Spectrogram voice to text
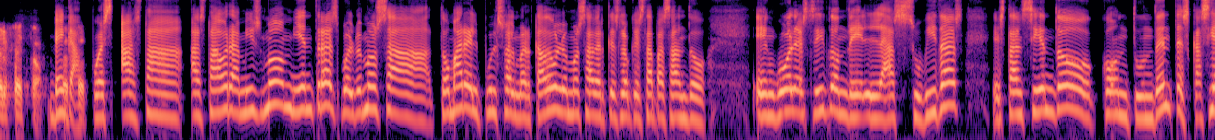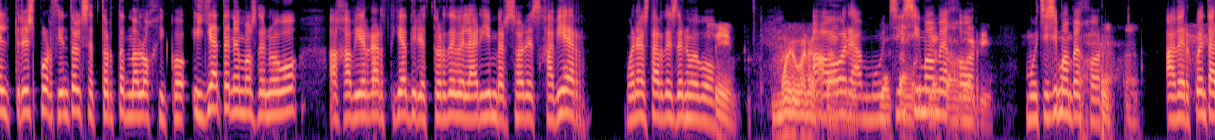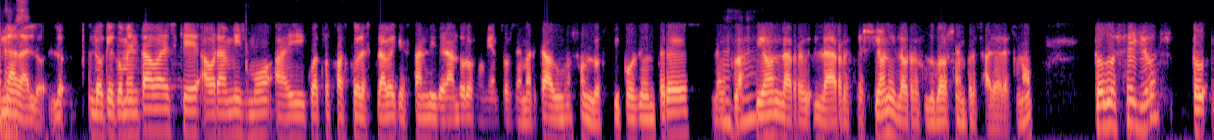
Perfecto. Venga, pues hasta, hasta ahora mismo, mientras volvemos a tomar el pulso al mercado, volvemos a ver qué es lo que está pasando en Wall Street, donde las subidas están siendo contundentes, casi el 3% del sector tecnológico. Y ya tenemos de nuevo a Javier García, director de Velari Inversores. Javier, buenas tardes de nuevo. Sí, muy buenas tardes. Ahora, muchísimo mejor. Muchísimo mejor. A ver, cuéntanos. Nada, lo, que comentaba es que ahora mismo hay cuatro factores clave que están liderando los movimientos de mercado. Uno son los tipos de interés, la inflación, la, recesión y los resultados empresariales. ¿no? Todos ellos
